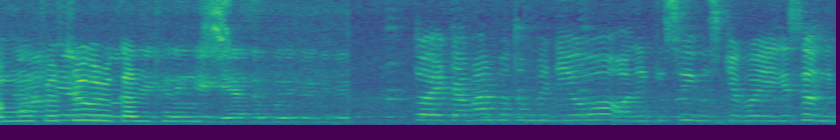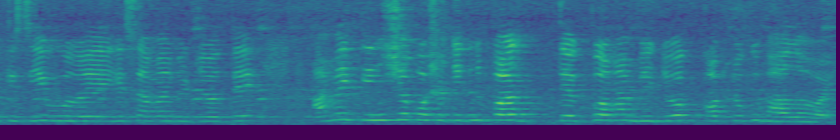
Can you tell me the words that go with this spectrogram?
আম্মু প্রচুর কনফিউজ তো এটা আমার প্রথম ভিডিও অনেক কিছুই মিস্টেক হয়ে গেছে অনেক কিছুই ভুল হয়ে গেছে আমার ভিডিওতে। আমি তিনশো পঁয়ষট্টি দিন পর দেখব আমার ভিডিও কতটুকু ভালো হয়।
